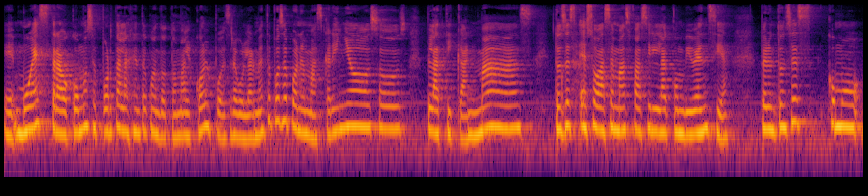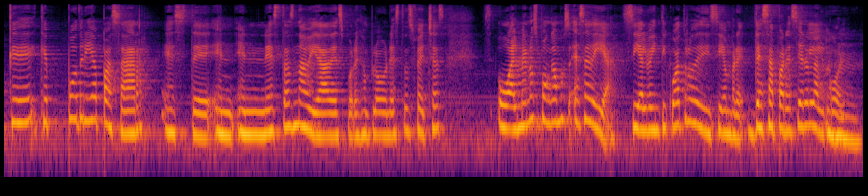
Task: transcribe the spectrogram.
eh, muestra o cómo se porta la gente cuando toma alcohol. Pues regularmente pues se ponen más cariñosos, platican más, entonces eso hace más fácil la convivencia. Pero entonces, como, ¿qué, qué podría pasar este, en, en estas navidades, por ejemplo, en estas fechas? O al menos pongamos ese día, si el 24 de diciembre desapareciera el alcohol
